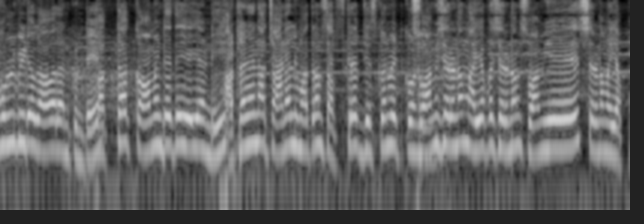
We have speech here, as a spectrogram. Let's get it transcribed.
ఫుల్ వీడియో కావాలనుకుంటే పక్కా కామెంట్ అయితే చేయండి. అట్లనే నా ఛానల్ని మాత్రం సబ్స్క్రైబ్ చేసుకొని పెట్టుకోండి. స్వామి శరణం అయ్యప్ప శరణం స్వామియే శరణమయ్యప్ప.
